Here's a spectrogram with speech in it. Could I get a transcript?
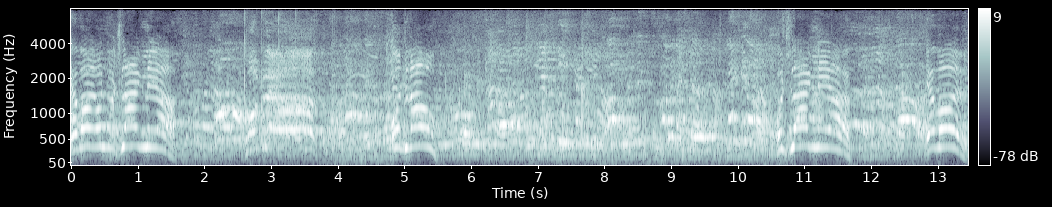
Jawohl, und schlagen, Lea! Komm, Lea! Und Und drauf! Und Jawohl!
